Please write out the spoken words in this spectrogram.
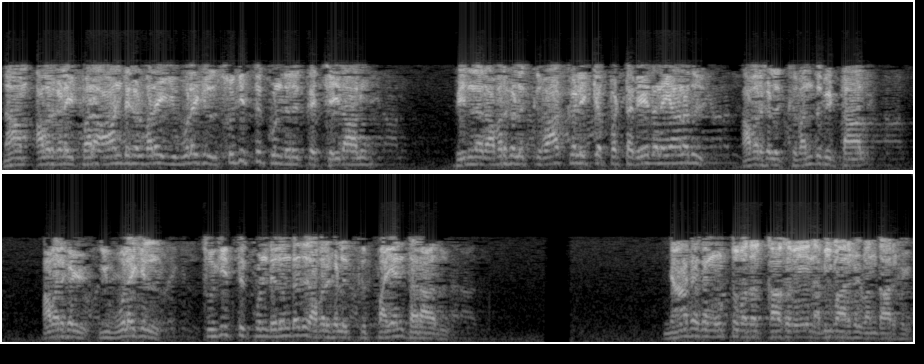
நாம் அவர்களை பல ஆண்டுகள் வரை இவ்வுலகில் சுகித்துக் கொண்டிருக்கச் செய்தாலும் பின்னர் அவர்களுக்கு வாக்களிக்கப்பட்ட வேதனையானது அவர்களுக்கு வந்துவிட்டால் அவர்கள் இவ்வுலகில் சுகித்துக் கொண்டிருந்தது அவர்களுக்கு பயன் தராது. ஞாபகமூட்டுவதற்காகவே நபிமார்கள் வந்தார்கள்.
